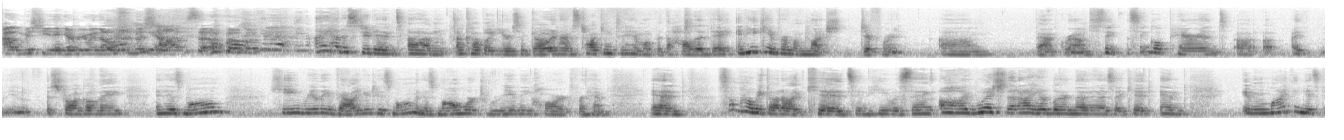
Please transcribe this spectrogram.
out machining everyone else in the yeah. shop. So well, you know, I had a student um, a couple years ago, and I was talking to him over the holiday, and he came from a much different um, background, Sing- single parent, uh, uh, I, you know, struggling, and his mom, he really valued his mom, and his mom worked really hard for him, and somehow he got on kids, and he was saying, "Oh, I wish that I had learned that as a kid," and my thing is,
